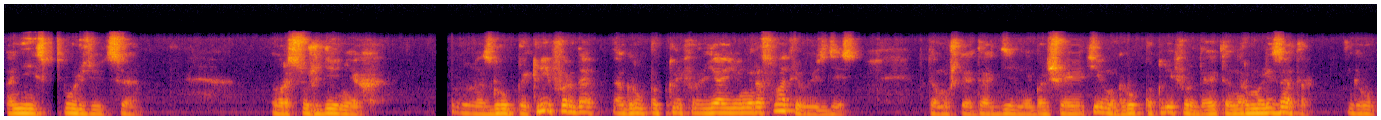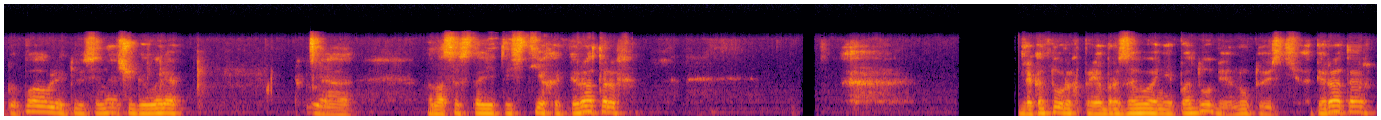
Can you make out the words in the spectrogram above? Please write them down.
они используются в рассуждениях с группой Клиффорда, а группа Клиффорда, я ее не рассматриваю здесь, потому что это отдельная большая тема. Группа Клиффорда – это нормализатор группы Паули, то есть, иначе говоря, э, она состоит из тех операторов, для которых преобразование подобия, ну то есть оператор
